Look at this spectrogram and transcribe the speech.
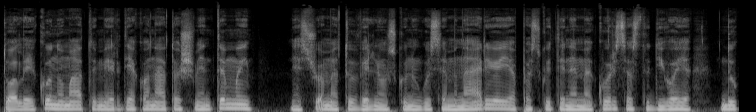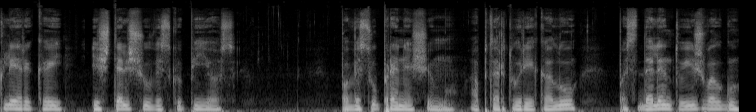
Tuo laiku numatomi ir diekonato šventimai, nes šiuo metu Vilniaus kunigų seminarijoje paskutinėme kurse studijuoja du klierikai iš Telšių viskupijos. Po visų pranešimų, aptartų reikalų, pasidalintų išvalgų,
